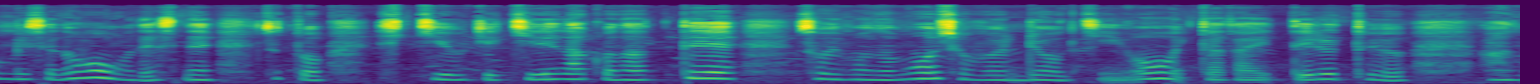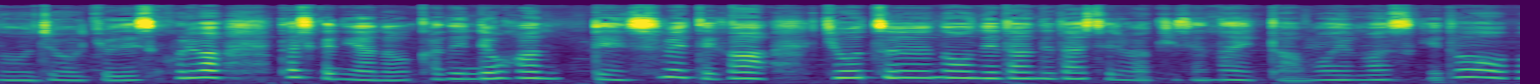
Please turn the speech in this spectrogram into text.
お店の方もですね、ちょっと引き受けきれなくなって、そういうものも処分料金をいただいているという、あの、状況です。これは確かにあの、家電量販店すべてが共通の値段で出してるわけじゃないとは思いますけど、やっ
